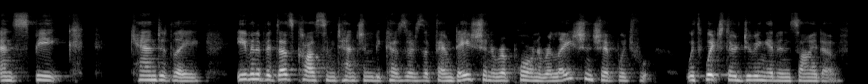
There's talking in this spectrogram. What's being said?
and speak candidly even if it does cause some tension because there's a foundation a rapport and a relationship which with which they're doing it inside of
